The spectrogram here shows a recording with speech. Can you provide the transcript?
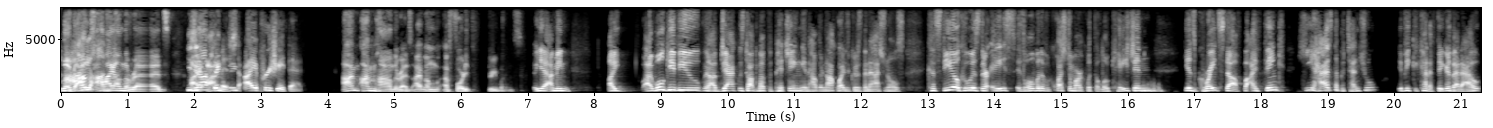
look. I, am high on the Reds. He's an optimist. I, appreciate that. I'm I'm high on the Reds. I have them at forty three wins. Yeah, I mean, I I will give you. Uh, Jack was talking about the pitching and how they're not quite as good as the Nationals. Castillo, who is their ace, is a little bit of a question mark with the location. He has great stuff, but I think he has the potential if he could kind of figure that out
